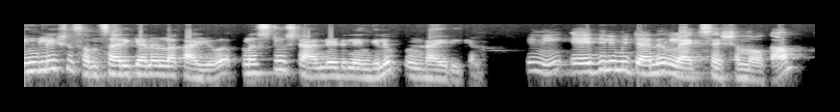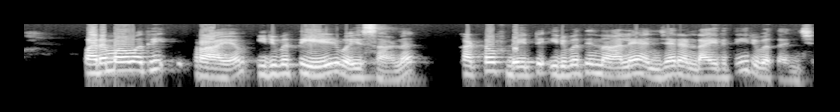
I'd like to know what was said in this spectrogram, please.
ഇംഗ്ലീഷ് സംസാരിക്കാനുള്ള കഴിവ് പ്ലസ് ടു സ്റ്റാൻഡേർഡിലെങ്കിലും ഉണ്ടായിരിക്കണം. ഇനി ഏജ് ലിമിറ്റ് ആൻഡ് റിലാക്സേഷൻ നോക്കാം. പരമാവധി പ്രായം ഇരുപത്തിയേഴ് വയസ്സാണ്. കട്ട് ഓഫ് ഡേറ്റ് ഇരുപത്തിനാല് അഞ്ച് രണ്ടായിരത്തി ഇരുപത്തി അഞ്ച്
